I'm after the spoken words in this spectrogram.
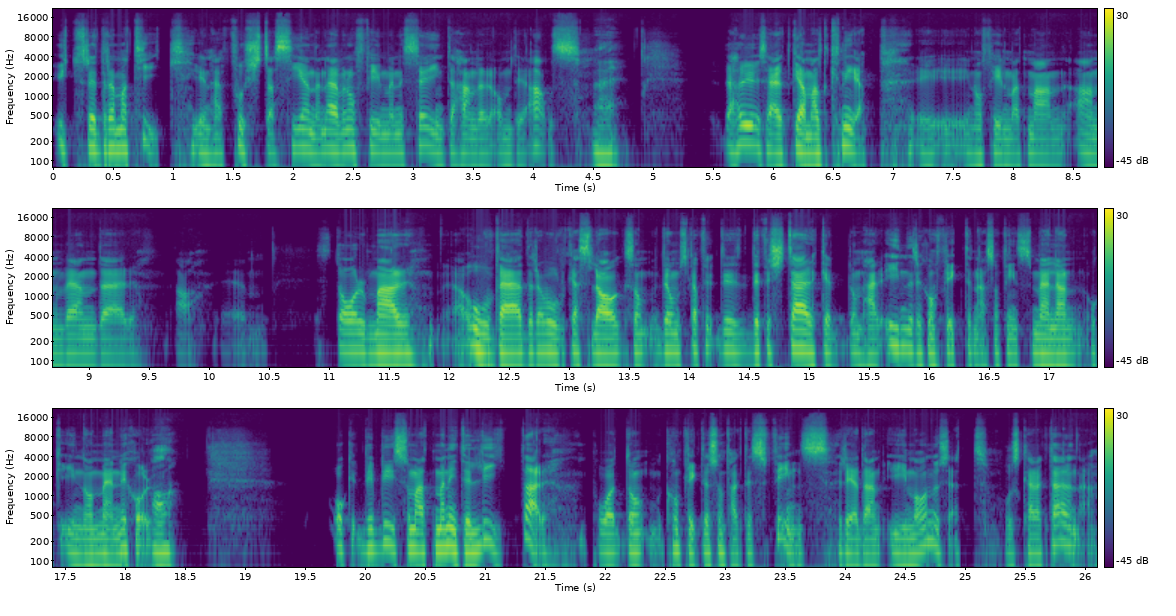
yttre dramatik i den här första scenen, även om filmen i sig inte handlar om det alls. Nej. Det här är ju så ett gammalt knep i- inom film, att man använder ja, em, stormar, oväder av olika slag. Som, de ska, det, det förstärker de här inre konflikterna som finns mellan och inom människor. Ja. Och det blir som att man inte litar på de konflikter som faktiskt finns redan i manuset hos karaktärerna.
